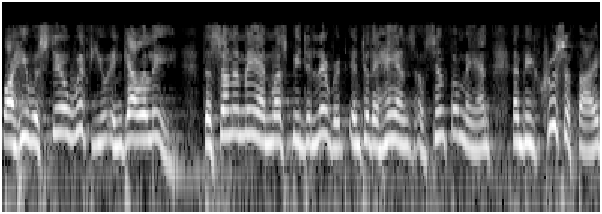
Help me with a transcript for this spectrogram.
while he was still with you in Galilee. The Son of Man must be delivered into the hands of sinful man and be crucified,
